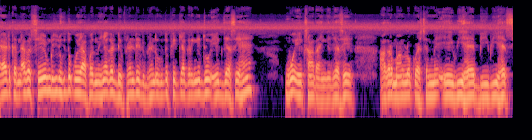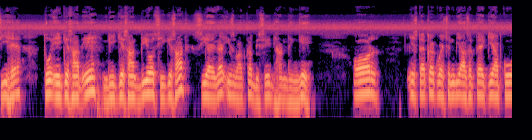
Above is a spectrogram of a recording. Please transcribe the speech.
ऐड करने अगर सेम डिजिट होगी तो कोई आफत नहीं है, अगर डिफरेंट डिफरेंट होगी तो फिर क्या करेंगे, जो एक जैसे हैं, वो एक साथ आएँगे। जैसे अगर मान लो क्वेश्चन में ए बी है बी बी है सी है तो ए के साथ ए बी के साथ बी और सी के साथ सी आएगा। इस बात का विशेष ध्यान देंगे। और इस टाइप का क्वेश्चन भी आ सकता है कि आपको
